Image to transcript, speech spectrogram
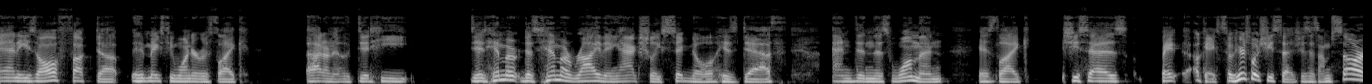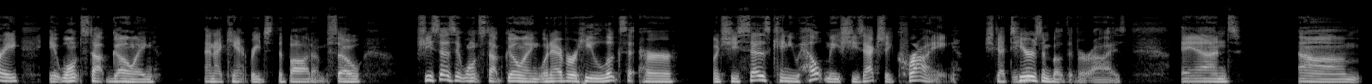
and he's all fucked up. It makes me wonder. It was like, I don't know. Did he? Did him? Does him arriving actually signal his death? And then this woman is like, she says, okay, so here's what she says. She says, I'm sorry, it won't stop going and I can't reach the bottom. So she says it won't stop going. Whenever he looks at her, when she says, Can you help me? She's actually crying. She's got mm-hmm. tears mm-hmm. in both of her eyes. And um,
